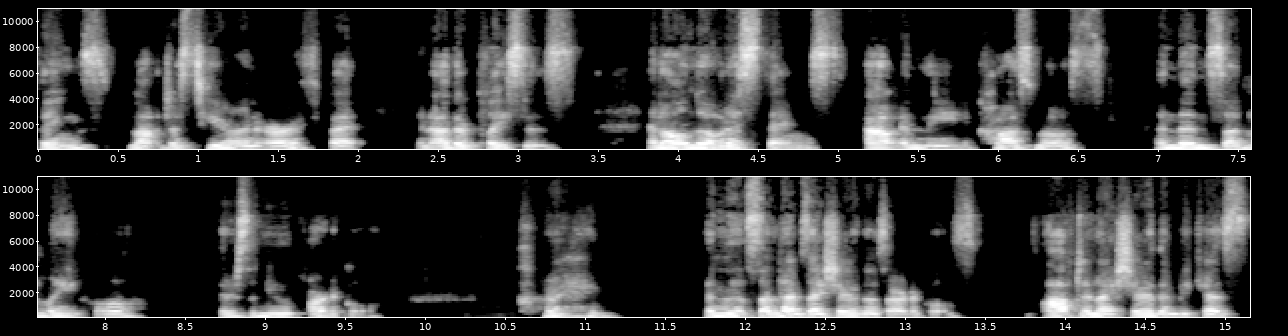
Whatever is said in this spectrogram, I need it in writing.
things not just here on Earth, but in other places. And I'll notice things out in the cosmos, and then suddenly, oh, there's a new article, right? And sometimes I share those articles. Often I share them because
